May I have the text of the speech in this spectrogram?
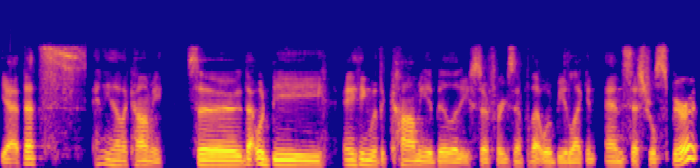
Yeah, that's any other Kami. So that would be anything with a kami ability. So for example, that would be like an ancestral spirit.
